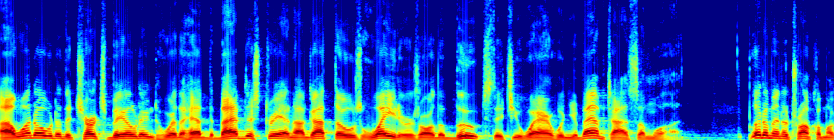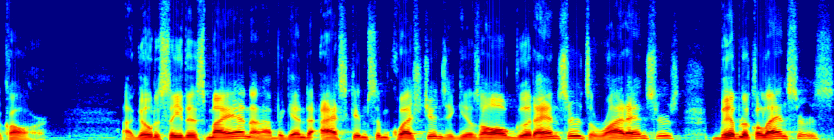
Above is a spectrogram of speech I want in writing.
I went over to the church building to where they had the baptistry, and I got those waders or the boots that you wear when you baptize someone. Put them in the trunk of my car. I go to see this man and I begin to ask him some questions. He gives all good answers, the right answers, biblical answers.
